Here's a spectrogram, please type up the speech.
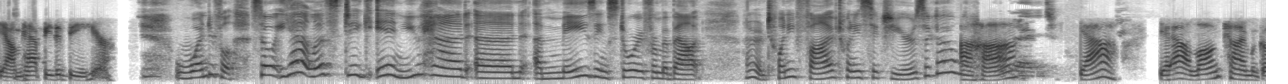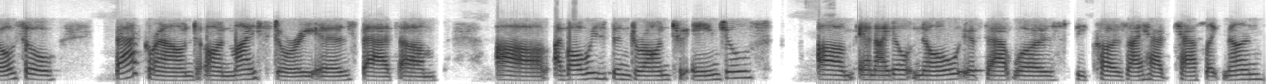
Yeah, I'm happy to be here. Wonderful. So, yeah, let's dig in. You had an amazing story from about, I don't know, 25, 26 years ago? Uh huh. Yeah. Yeah, a long time ago. So, background on my story is that um, uh, I've always been drawn to angels. Um, and I don't know if that was because I had Catholic nuns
